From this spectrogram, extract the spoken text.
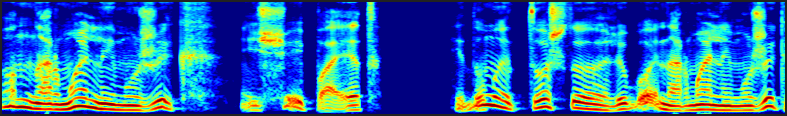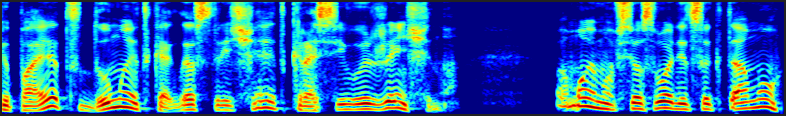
«Он нормальный мужик, еще и поэт. И думает то, что любой нормальный мужик и поэт думает, когда встречает красивую женщину. По-моему, все сводится к тому,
